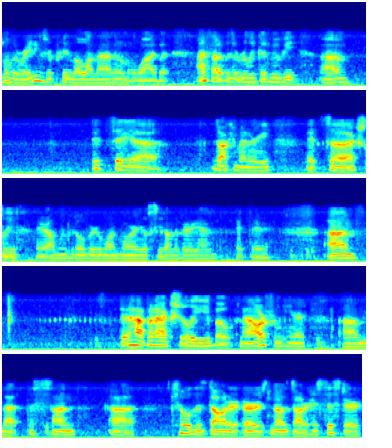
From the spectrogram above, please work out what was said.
well, the ratings are pretty low on that. I don't know why, but I thought it was a really good movie. Um, it's a uh, documentary it's uh, actually, there, I'll move it over one more and you'll see it on the very end, right there. Um, it happened actually about an hour from here, um, that the son, uh, killed his daughter, or not his daughter, his sister,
